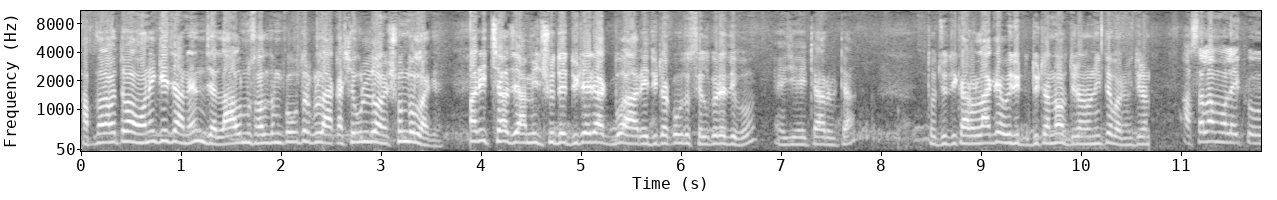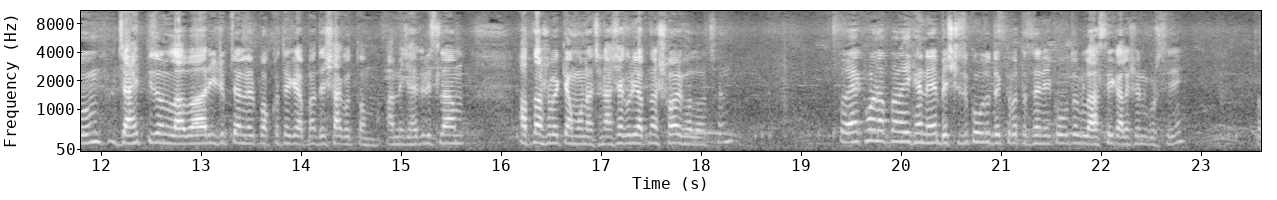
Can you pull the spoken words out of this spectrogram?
আপনারা হয়তো অনেকেই জানেন যে লাল মুসালদম কবুতরগুলো আকাশে উঠলে অনেক সুন্দর লাগে। আমার ইচ্ছা যে আমি শুধু দুইটাই রাখব আর এই দুইটা কবুতর সেল করে দিব। এই যে এইটা আর ওইটা। তো যদি কারও লাগে, ওই দুই- দুইটা নর, দুইটা নিতে পারেন, ওই আসসালামু আলাইকুম, জাহিদ পিজন লাভার ইউটিউব চ্যানেলের পক্ষ থেকে আপনাদের স্বাগতম। আমি জাহিদুল ইসলাম, আপনারা সবাই কেমন আছেন? আশা করি আপনারা সবাই ভালো আছেন। তো এখন আপনারা এখানে বেশ কিছু কবুতর দেখতে পাচ্ছেন এই কবুতরগুলো আজকে কালেকশন করছি। তো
